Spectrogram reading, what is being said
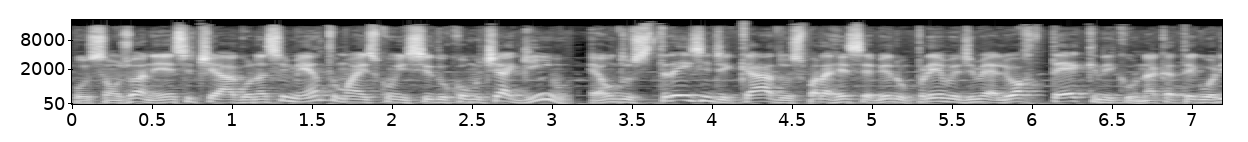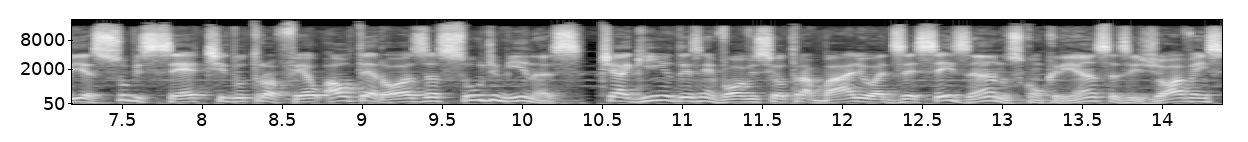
O São Joanense Tiago Nascimento, mais conhecido como Tiaguinho, é um dos três indicados para receber o prêmio de melhor técnico na categoria Sub-7 do Troféu Alterosa Sul de Minas. Tiaguinho desenvolve seu trabalho há 16 anos com crianças e jovens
